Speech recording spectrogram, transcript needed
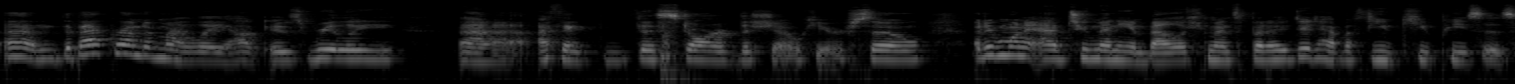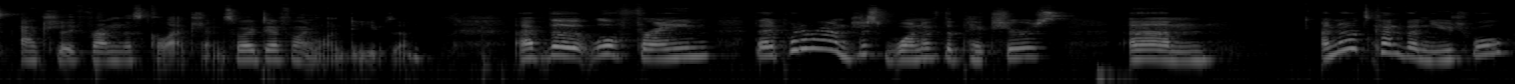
Um, the background of my layout is really uh, I think, the star of the show here. So I didn't want to add too many embellishments, but I did have a few cute pieces actually from this collection, so I definitely wanted to use them. I have the little frame that I put around just one of the pictures. Um, I know it's kind of unusual,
